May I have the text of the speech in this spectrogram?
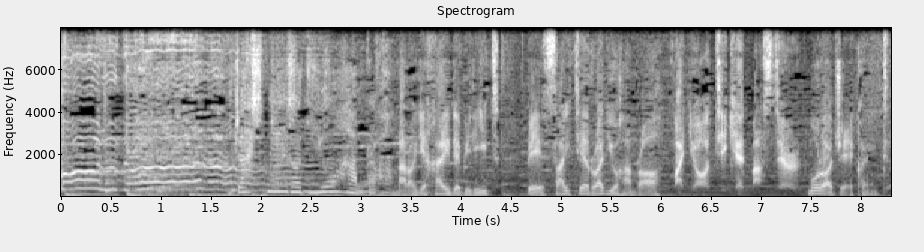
بال دارم. جشن رادیو همراه. برای خرید بلیت به سایت رادیو همراه و یا Ticketmaster مراجعه کنید.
